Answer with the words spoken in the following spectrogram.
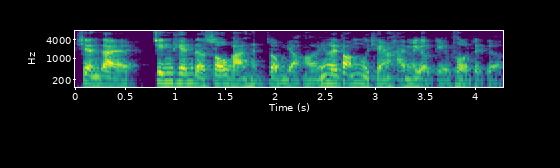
现在今天的收盘很重要哈，因为到目前还没有跌破这个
